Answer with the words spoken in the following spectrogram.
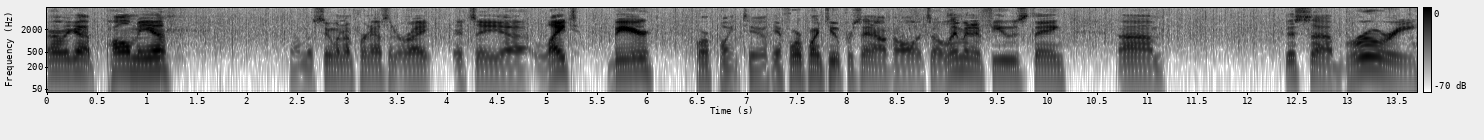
All right, we got Palmia. I'm assuming I'm pronouncing it right. It's a uh, light beer. 4.2. Yeah, 4.2% alcohol. It's a limited fuse thing. Um, this uh, brewery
